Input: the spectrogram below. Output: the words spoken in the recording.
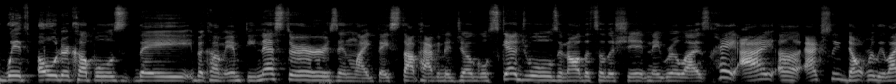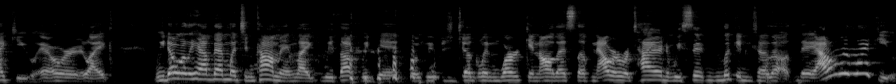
with older couples they become empty nesters and like they stop having to juggle schedules and all this other shit and they realize hey i uh, actually don't really like you or like we don't really have that much in common like we thought we did when we was juggling work and all that stuff. Now we're retired and we sit and look at each other all day. I don't really like you.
